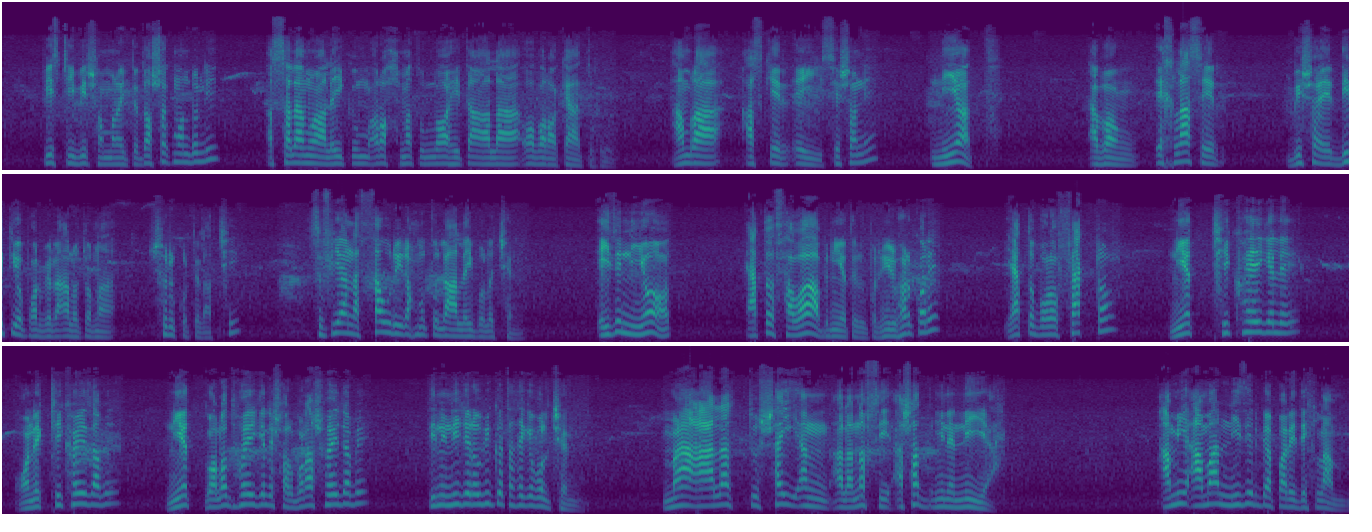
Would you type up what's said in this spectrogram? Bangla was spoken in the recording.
পিস টিভির সম্মানিত দর্শক মণ্ডলী, আসসালামু আলাইকুম রহমতুল্লাহ তালা ওবরাকাতহ আমরা আজকের এই সেশনে নিয়ত এবং এখলাসের বিষয়ের দ্বিতীয় পর্বের আলোচনা শুরু করতে যাচ্ছি। সুফিয়ান আসাউরি রহমতুল্লাহ আলাই বলেছেন, এই যে নিয়ত, এত সওয়াব নিয়তের উপর নির্ভর করে। এত বড় ফ্যাক্টর নিয়ত ঠিক হয়ে গেলে অনেক ঠিক হয়ে যাবে। নিয়ত গলদ হয়ে গেলে সর্বনাশ হয়ে যাবে। তিনি নিজের অভিজ্ঞতা থেকে বলছেন, মা আলা তু আন আলা নফসি আসাদ মিনা নিয়া। আমি আমার নিজের ব্যাপারে দেখলাম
